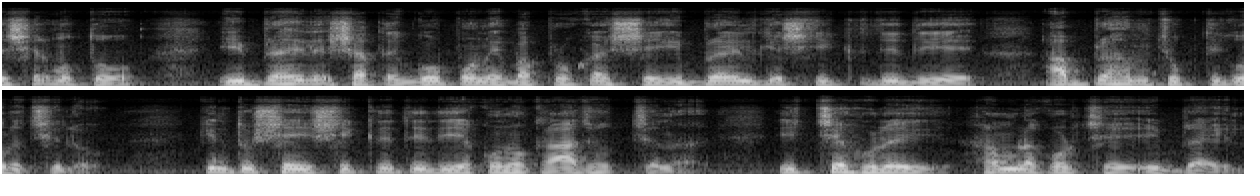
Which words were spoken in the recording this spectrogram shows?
দেশের মতো ইব্রাহিলের সাথে গোপনে বা প্রকাশ্যে ইব্রাহিলকে স্বীকৃতি দিয়ে আব্রাহাম চুক্তি করেছিল। কিন্তু সেই স্বীকৃতি দিয়ে কোনো কাজ হচ্ছে না। ইচ্ছে হলেই হামলা করছে ইব্রাহিল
